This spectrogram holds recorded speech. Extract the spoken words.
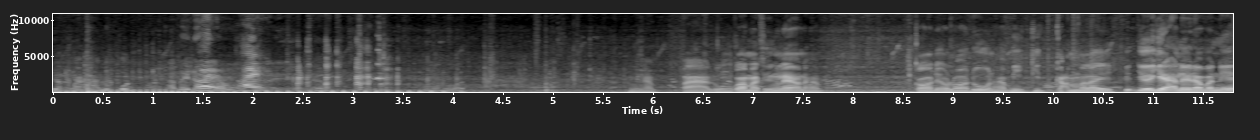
อยากมาหาลุงพลเอาไปด้วยของใครนี่นะครับป้าลุงก็มาถึงแล้วนะครับ ก็เดี๋ยวรอดูนะครับ มีกิจกรรมอะไรขึ้นเยอะแยะเลยนะวันนี้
